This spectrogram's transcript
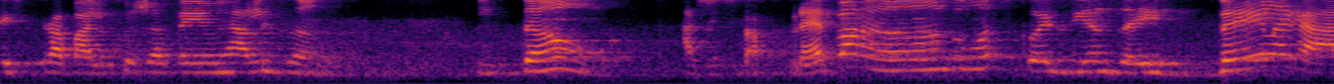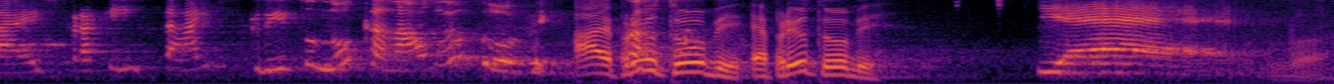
esse trabalho que eu já venho realizando. Então, a gente está preparando umas coisinhas aí bem legais para quem está inscrito no canal do YouTube. Ah, é pro YouTube, é pro YouTube. Yes!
